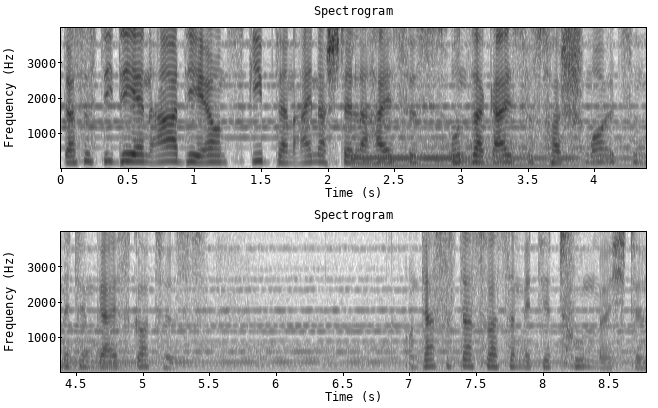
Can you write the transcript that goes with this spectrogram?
Das ist die DNA, die er uns gibt. An einer Stelle heißt es, unser Geist ist verschmolzen mit dem Geist Gottes. Und das ist das, was er mit dir tun möchte.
